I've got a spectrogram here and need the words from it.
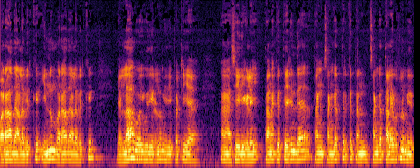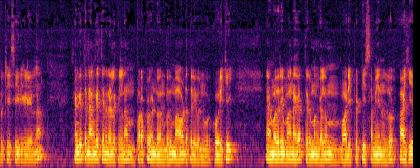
வராத அளவிற்கு இன்னும் வராத அளவிற்கு எல்லா ஓய்வூதியர்களும் இதை பற்றிய செய்திகளை தனக்கு தெரிந்த தன் சங்கத்திற்கு தன் சங்க தலைவர்களும் இது பற்றிய செய்திகளை எல்லாம் சங்கத்தின் அங்கத்தினர்களுக்கெல்லாம் பரப்ப வேண்டும் என்பது மாவட்ட தலைவரின் ஒரு கோரிக்கை. மதுரை மாநகர் திருமங்கலம் வாடிப்பட்டி சமயநல்லூர் ஆகிய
